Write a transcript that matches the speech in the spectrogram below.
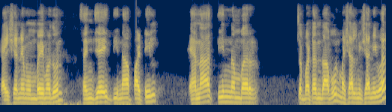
का ईशान्य मुंबईमधून संजय दिना पाटील यांना तीन नंबरचं बटन दाबून मशाल निशाणीवर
